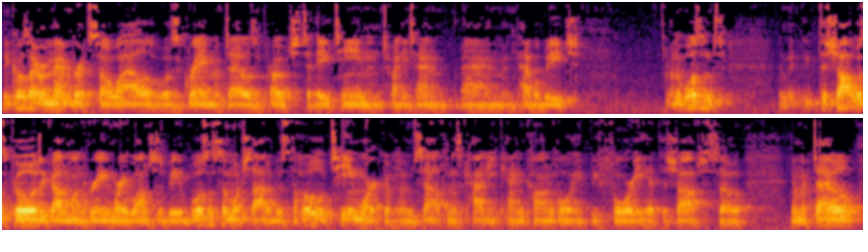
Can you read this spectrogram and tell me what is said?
because I remember it so well, was Graeme McDowell's approach to 18 in 2010 um, in Pebble Beach. And it wasn't, the shot was good, it got him on the green where he wanted to be. It wasn't so much that, it was the whole teamwork of himself and his caddy Ken Comboy before he hit the shot. So, you know, McDowell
